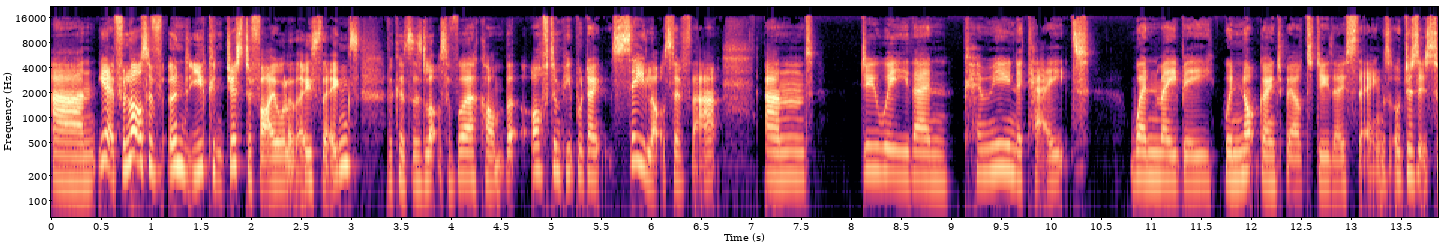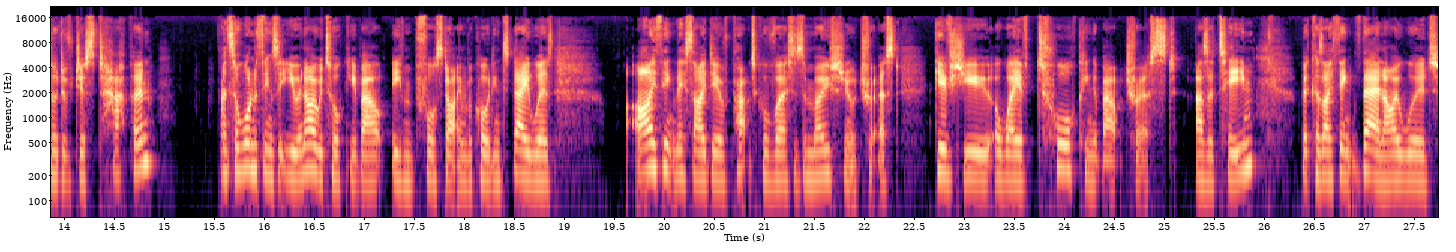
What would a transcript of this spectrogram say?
And yeah, for lots of, you can justify all of those things because there's lots of work on, but often people don't see lots of that. And do we then communicate when maybe we're not going to be able to do those things, or does it sort of just happen? And so, one of the things that you and I were talking about even before starting recording today was I think this idea of practical versus emotional trust gives you a way of talking about trust as a team, because I think then I would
